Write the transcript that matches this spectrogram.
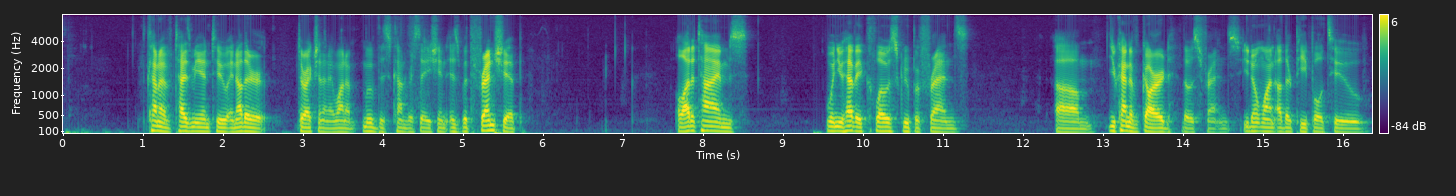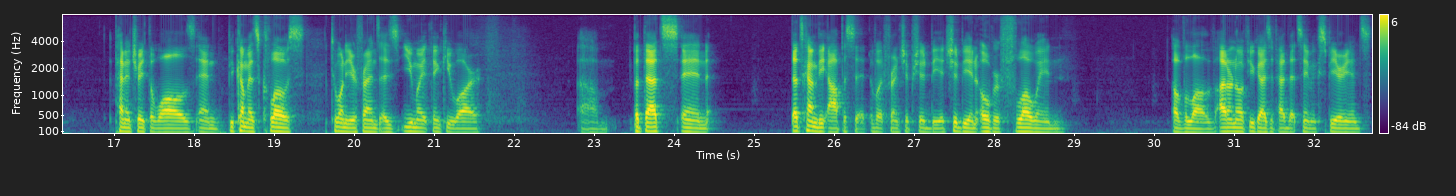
kind of ties me into another direction that I want to move this conversation is with friendship. A lot of times when you have a close group of friends, um, you kind of guard those friends. You don't want other people to penetrate the walls and become as close to one of your friends as you might think you are. Um, but that's an that's kind of the opposite of what friendship should be. It should be an overflowing of love. I don't know if you guys have had that same experience,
